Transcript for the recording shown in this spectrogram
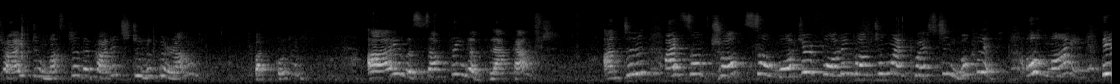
tried to muster the courage to look around, but couldn't. I was suffering a blackout until I saw drops of water falling onto my question booklet. Oh my, they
